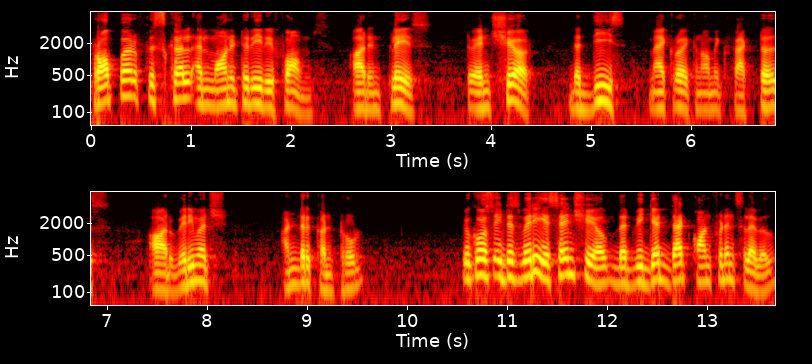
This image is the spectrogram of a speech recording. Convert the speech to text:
proper fiscal and monetary reforms are in place to ensure that these macroeconomic factors are very much under control, because it is very essential that we get that confidence level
